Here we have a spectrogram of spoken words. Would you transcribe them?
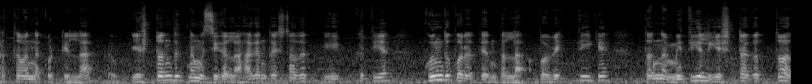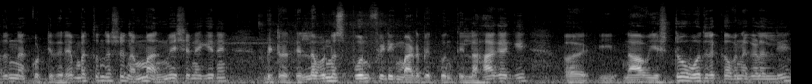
ಅರ್ಥವನ್ನು ಕೊಟ್ಟಿಲ್ಲ. ಎಷ್ಟೊಂದಕ್ಕೆ ನಮಗೆ ಸಿಗಲ್ಲ. ಹಾಗಂತ ತಕ್ಷಣ ಅದಕ್ಕೆ ಈ ಕೃತಿಯ ಕುಂದುಕೊರತೆ ಅಂತಲ್ಲ. ಒಬ್ಬ ವ್ಯಕ್ತಿಗೆ ತನ್ನ ಮಿತಿಯಲ್ಲಿ ಎಷ್ಟಾಗುತ್ತೋ ಅದನ್ನು ಕೊಟ್ಟಿದ್ದಾರೆ. ಮತ್ತೊಂದಷ್ಟು ನಮ್ಮ ಅನ್ವೇಷಣೆಗೇ ಬಿಟ್ಟಿರುತ್ತೆ. ಎಲ್ಲವನ್ನೂ ಸ್ಪೂನ್ ಫೀಡಿಂಗ್ ಮಾಡಬೇಕು ಅಂತಿಲ್ಲ. ಹಾಗಾಗಿ ನಾವು ಎಷ್ಟೋ ಓದಿದ ಕವನಗಳಲ್ಲಿ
